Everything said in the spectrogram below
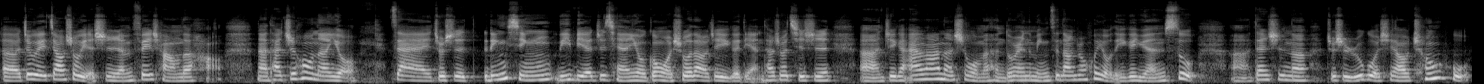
呃，这位教授也是人非常的好。那他之后呢，有在就是临行离别之前，有跟我说到这一个点。他说，其实啊，这个安拉呢，是我们很多人的名字当中会有的一个元素啊。但是呢，就是如果是要称呼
